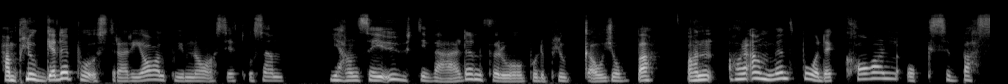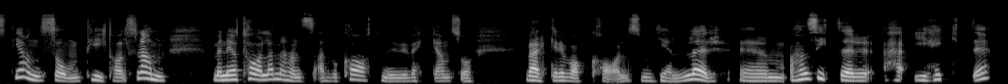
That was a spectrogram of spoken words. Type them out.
Han pluggade på Östra Real på gymnasiet och sen ger han sig ut i världen för att både plugga och jobba. Och han har använt både Carl och Sebastian som tilltalsnamn. Men när jag talar med hans advokat nu i veckan så verkar det vara Karl som gäller. Um, och han sitter i häkte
